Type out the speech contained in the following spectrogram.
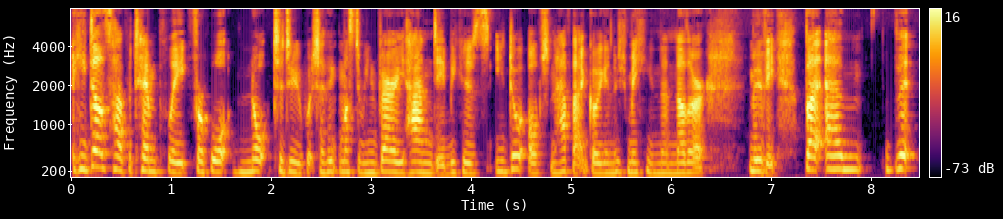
he does have a template for what not to do, which I think must have been very handy because you don't often have that going into making another movie. But um, but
